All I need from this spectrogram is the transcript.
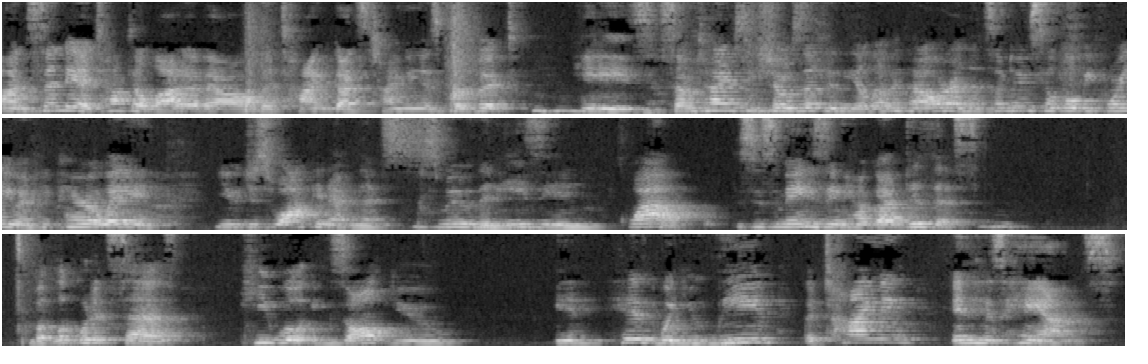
on Sunday, I talked a lot about the time. God's timing is perfect. Mm-hmm. He's sometimes he shows up in the eleventh hour, and then sometimes he'll go before you and prepare a way, and you just walk in it, and it's smooth and easy. And wow, this is amazing how God did this. But look what it says: He will exalt you in His when you leave the timing in His hands.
